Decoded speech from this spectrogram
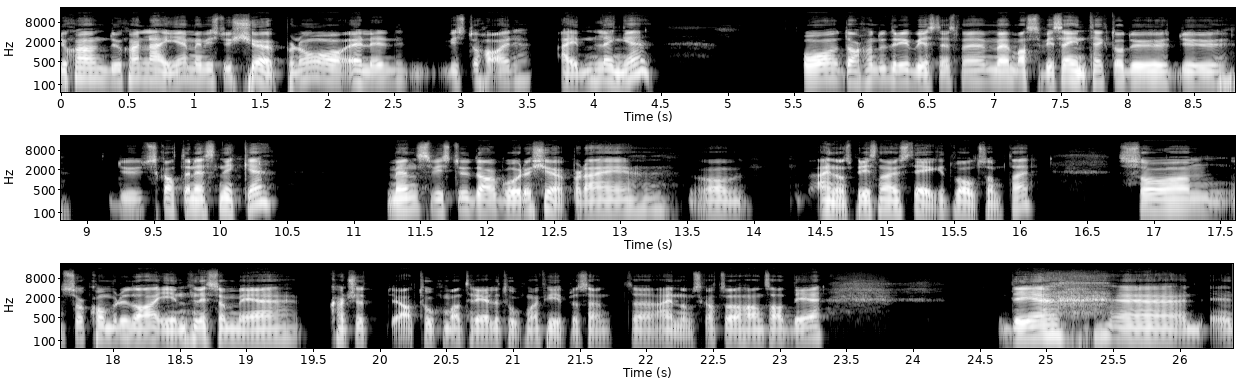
du, kan, du, kan, leie, men hvis du kjøper noe, eller hvis du har eid den lenge, og da kan du drive business med, med massevis av inntekt, og du, du, du, skatter nesten ikke. Mens hvis du da går og kjøper deg, og eiendomsprisen har jo steget voldsomt der, så, så kommer du da inn liksom med kanskje ja, 2,3 eller 2,4 eh, eiendomsskatt. Og han sa at det det, eh,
